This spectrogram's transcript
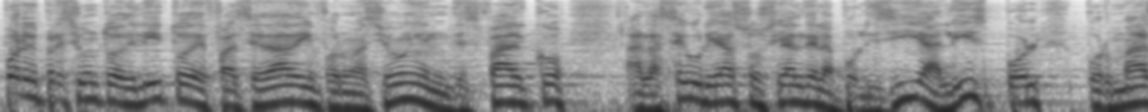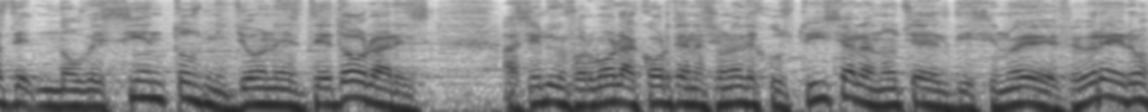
por el presunto delito de falsedad de información en desfalco a la seguridad social de la policía, al ISPOL, por más de 900 millones de dólares. Así lo informó la Corte Nacional de Justicia la noche del 19 de febrero,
